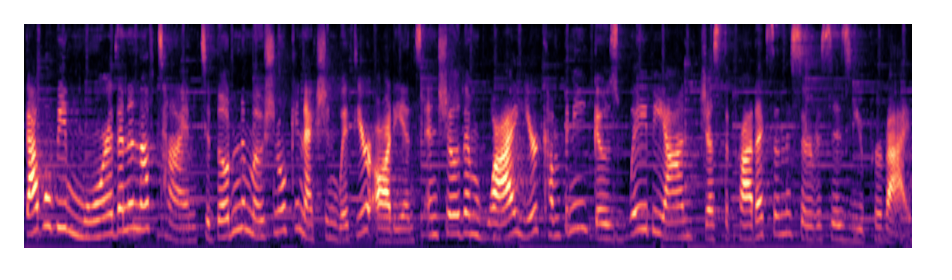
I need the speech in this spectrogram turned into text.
That will be more than enough time to build an emotional connection with your audience and show them why your company goes way beyond just the products and the services you provide.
